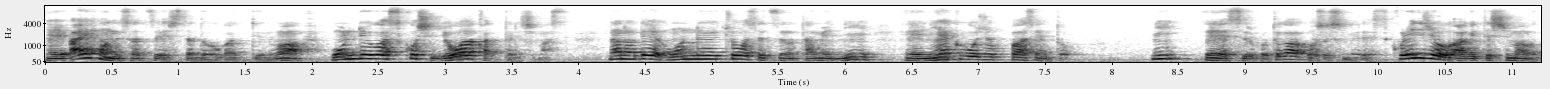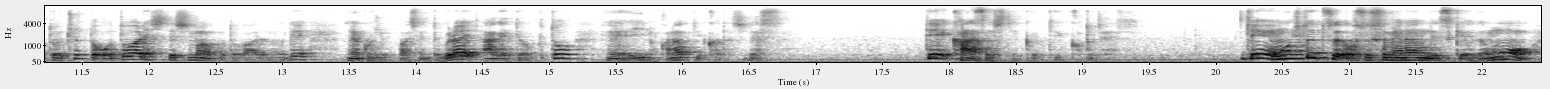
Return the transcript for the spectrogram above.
iPhone で撮影した動画っていうのは音量が少し弱かったりします。なので音量調節のために250%、に、えすることがおすすめです。これ以上上げてしまうと、ちょっと音割れしてしまうことがあるので、250%ぐらい上げておくと、えいいのかなという形です。で、完成していくっていうことです。で、もう一つおすすめなんですけれども、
